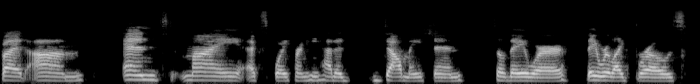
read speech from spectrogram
but um, and my ex boyfriend, he had a Dalmatian, so they were they were like bros.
